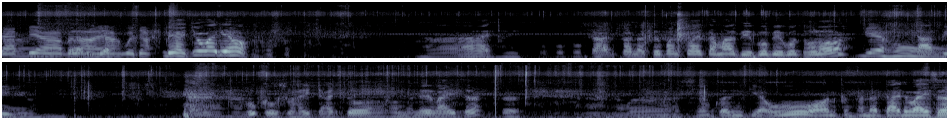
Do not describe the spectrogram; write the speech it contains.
તાપ્યા પેલા આયા બધા. બેહજો ભાઈ બેહો. હાય ટાટ તો નથી પણ તોય તમારે ભેગો ભેગો થોડો બેહો. તાપી ગયો. હું કહું છું હારી ટાટ તો. મને વાય છે. હવે શું કરીને કેવું ઓન મને ટાટ વાય છે.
